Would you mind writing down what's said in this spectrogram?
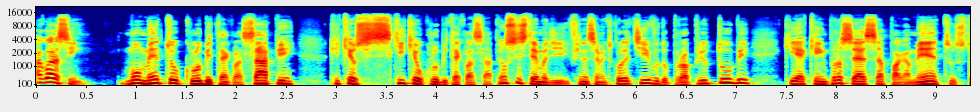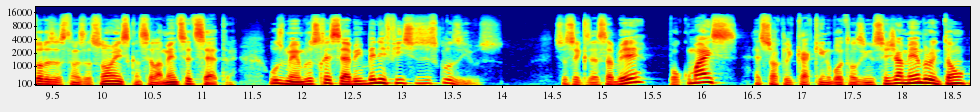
Agora sim, momento Clube Tecla SAP. O que, que, é o, que, que é o Clube Tecla SAP? É um sistema de financiamento coletivo do próprio YouTube, que é quem processa pagamentos, todas as transações, cancelamentos, etc. Os membros recebem benefícios exclusivos. Se você quiser saber pouco mais, é só clicar aqui no botãozinho Seja Membro, então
